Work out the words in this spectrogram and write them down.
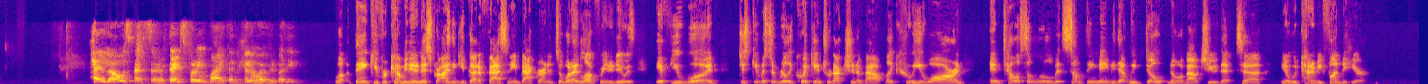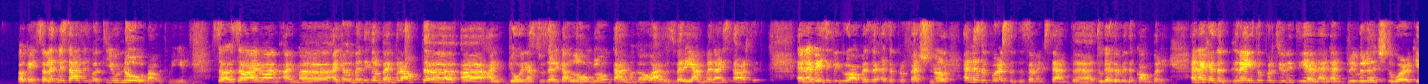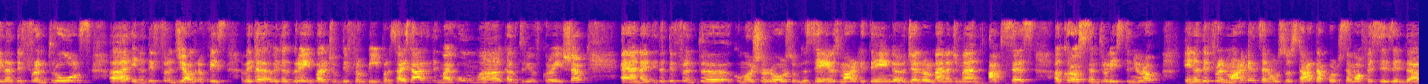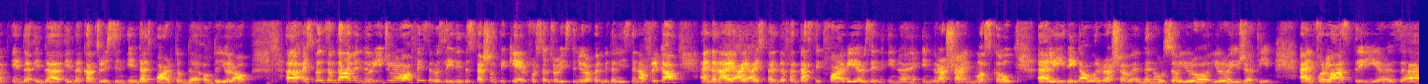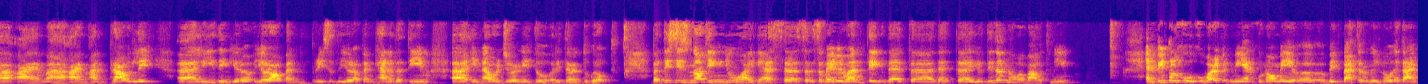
Hello, Spencer. Thanks for invite, and hello, everybody. Well, thank you for coming in. And Iskra, I think you've got a fascinating background. And so what I'd love for you to do is, if you would, just give us a really quick introduction about like who you are and and tell us a little bit something maybe that we don't know about you that uh, you know would kind of be fun to hear. Okay, so let me start with what you know about me. So, so I'm, I'm, I'm uh, I have a medical background. Uh, uh, I joined AstraZeneca a long, long time ago. I was very young when I started and I basically grew up as a, as a professional and as a person to some extent uh, together with the company. And I had a great opportunity and, and, and privilege to work in a different roles, uh, in a different geographies with a, with a great bunch of different people. So I started in my home uh, country of Croatia and I did a different uh, commercial roles from the sales, marketing, uh, general management, access across Central Eastern Europe in a different markets and also start up or some offices in the in the in the in the countries in, in that part of the of the Europe. Uh, I spent some time in the regional office. I was leading the specialty care for Central Eastern Europe and Middle East and Africa, and then I I, I spent a fantastic five years in in uh, in Russia in Moscow, uh, leading our Russia and then also Euro Eurasia team. And for last three years, uh, I'm uh, I'm I'm proudly uh, leading Euro- Europe and recently Europe and Canada team uh, in our journey to return to growth. But this is nothing new, I guess. Uh, so, so maybe one thing that uh, that uh, you didn't know about me, and people who, who work with me and who know me a, a bit better will know that I'm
